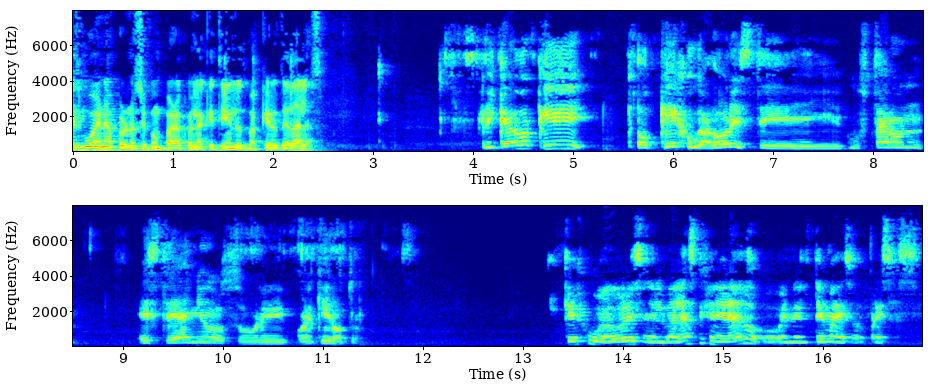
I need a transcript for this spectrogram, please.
es buena, pero no se compara con la que tienen los vaqueros de Dallas. Ricardo, ¿qué o qué jugadores te gustaron este año sobre cualquier otro? ¿Qué jugadores en el balance general o en el tema de sorpresas?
